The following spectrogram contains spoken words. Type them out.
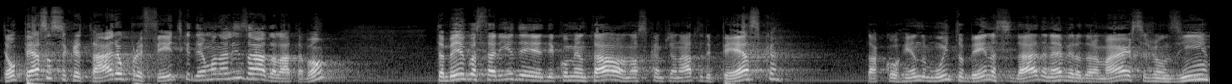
Então peço ao secretário, ao prefeito que dê uma analisada lá, tá bom? Também eu gostaria de, de comentar o nosso campeonato de pesca. Está correndo muito bem na cidade, né, vereadora Márcia, Joãozinho.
